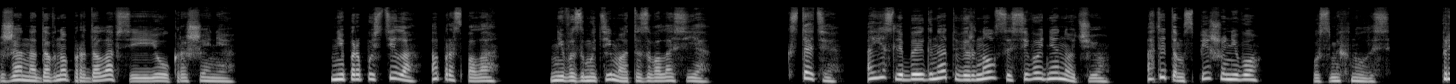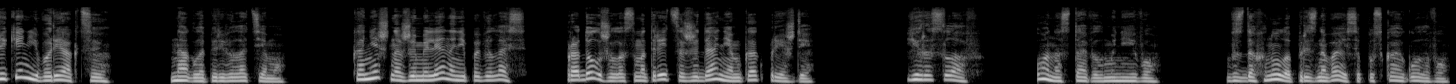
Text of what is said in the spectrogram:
Жанна давно продала все ее украшения. Не пропустила, а проспала. Невозмутимо отозвалась я. «Кстати, а если бы Игнат вернулся сегодня ночью? А ты там спишь у него?» Усмехнулась. «Прикинь его реакцию». Нагло перевела тему. Конечно же, Милена не повелась. Продолжила смотреть с ожиданием, как прежде. «Ярослав, он оставил мне его». Вздохнула, признаваясь, опуская голову.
